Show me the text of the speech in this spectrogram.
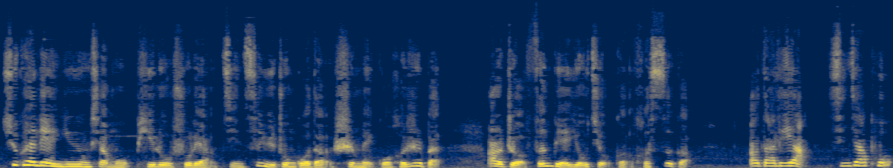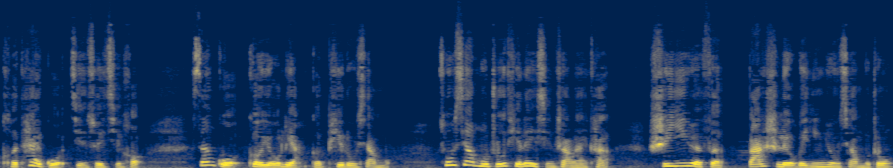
区块链应用项目披露数量仅次于中国的是美国和日本，二者分别有九个和四个。澳大利亚、新加坡和泰国紧随其后，三国各有两个披露项目。从项目主体类型上来看，十一月份八十六个应用项目中，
